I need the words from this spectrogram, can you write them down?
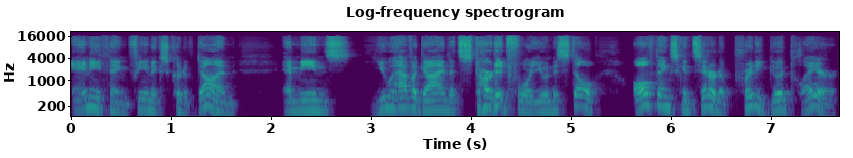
anything Phoenix could have done and means you have a guy that started for you and is still, all things considered, a pretty good player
